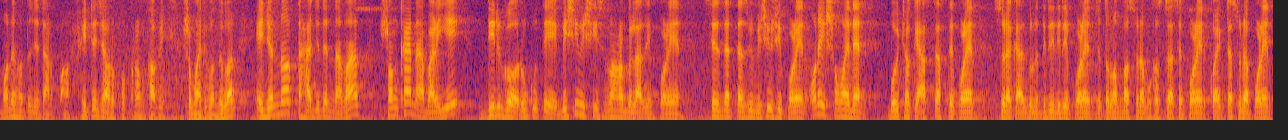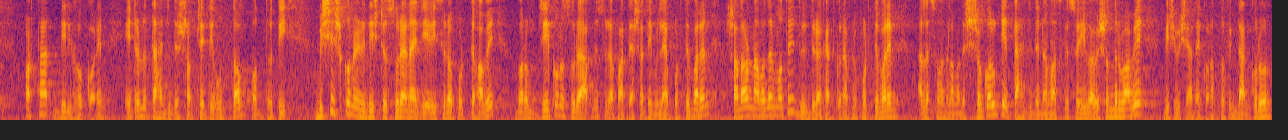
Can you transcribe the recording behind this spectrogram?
মনে হতো যে তার পা ফেটে যাওয়ার উপক্রম হবে। সময়তে বন্ধুগণ এই জন্য তাহাজুদের নামাজ সংখ্যা না বাড়িয়ে দীর্ঘ রুকুতে বেশি বেশি সুমাহরবুল আজিম পড়েন সেজদার তাজবি বেশি বেশি পড়েন, অনেক সময় দেন, বৈঠকে আস্তে আস্তে পড়েন, সুরা কাজগুলো ধীরে ধীরে পড়েন, যত লম্বা সুরা মুখস্থ আছে পড়েন, কয়েকটা সুরা পড়েন অর্থাৎ দীর্ঘ করেন। এটা হলো তাহাজুদের সবচাইতে উত্তম পদ্ধতি। বিশেষ কোনো নির্দিষ্ট সুরা নাই যে এই সুরা পড়তে হবে, বরং যে কোনো সুরা আপনি সুরা ফাতেহার সাথে মিলিয়ে পড়তে পারেন। সাধারণ নামাজের মতোই দুই দুরাকাত করে আপনি পড়তে পারেন। আল্লাহ সুমতাল আমাদের সকলকে তাহাজুদের নামাজকে সহিভাবে সুন্দরভাবে বেশি বেশি আদায় করার তফিক দান করুন।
